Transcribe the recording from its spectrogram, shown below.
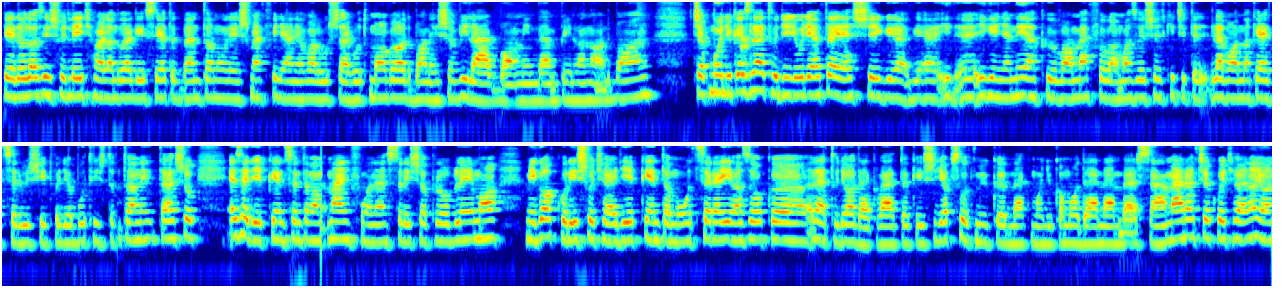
Például az is, hogy légy hajlandó egész életedben tanulni és megfigyelni a valóságot magadban és a világban minden pillanatban. Csak mondjuk ez lehet, hogy így ugye a teljesség igénye nélkül van megfogalmazva, és egy kicsit le vannak egyszerűsítve, vagy a buddhista tanítások. Ez egyébként szerintem a mindfulness is a probléma, még akkor is, hogyha egyébként a módszerei azok lehet, hogy adekváltak, és így abszolút működnek mondjuk a modern ember számára, csak hogyha nagyon,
